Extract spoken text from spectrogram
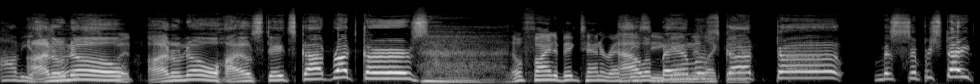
obvious. I don't choice, know. I don't know. Ohio State's got Rutgers. They'll find a Big Ten or SEC game they Alabama's like better. got uh, Mississippi State.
